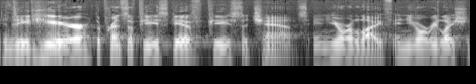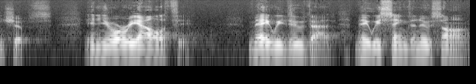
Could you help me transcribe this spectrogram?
indeed hear the Prince of Peace give peace a chance in your life, in your relationships, in your reality. May we do that. May we sing the new song.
